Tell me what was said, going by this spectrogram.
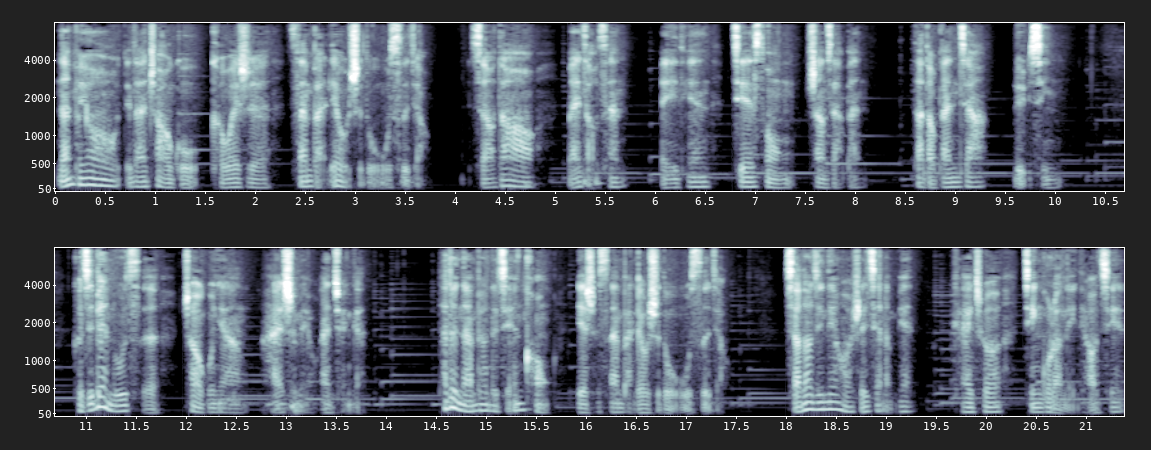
男朋友对她照顾可谓是三百六十度无死角，小到买早餐，每一天接送上下班，大到搬家旅行。可即便如此，赵姑娘还是没有安全感。她对男朋友的监控也是三百六十度无死角，小到今天和谁见了面，开车经过了哪条街，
